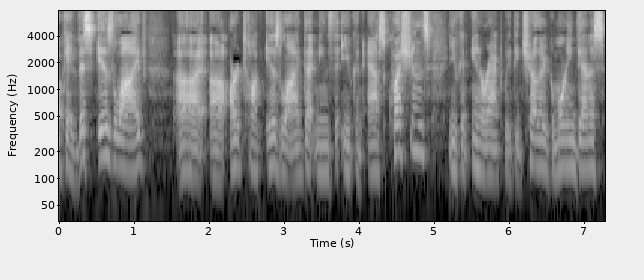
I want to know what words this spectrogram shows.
Okay, this is live uh, uh, Art Talk is live. That means that you can ask questions, you can interact with each other. Good morning, Dennis.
